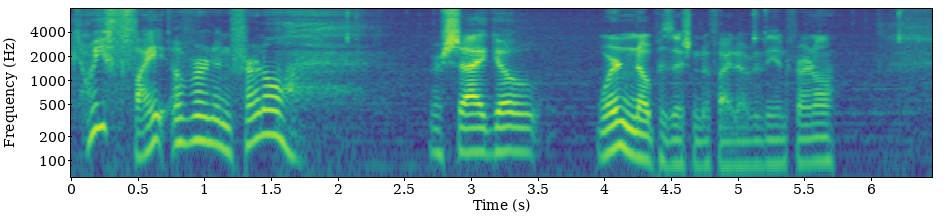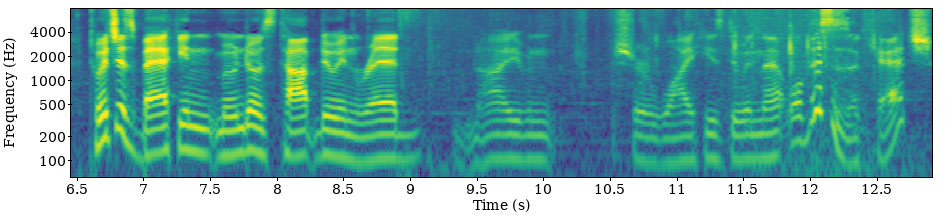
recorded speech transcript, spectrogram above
Can we fight over an Infernal? Or should I go... We're in no position to fight over the Infernal. Twitch is backing Mundo's top doing red. Not even sure why he's doing that. Well, this is a catch.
